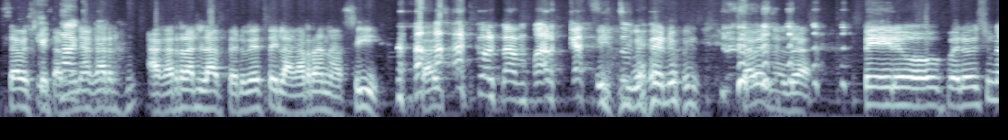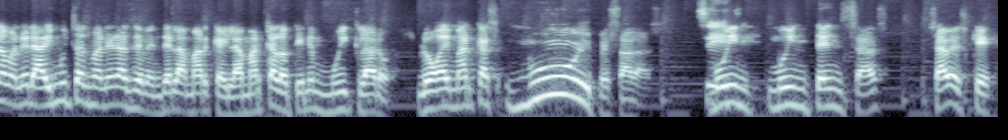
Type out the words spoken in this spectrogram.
¿Sabes? Que también agarran, agarran la cerveza y la agarran así. ¿sabes? con la marca. Y bueno, ¿sabes? O sea, pero, pero es una manera, hay muchas maneras de vender la marca y la marca lo tiene muy claro. Luego hay marcas muy pesadas, Sí, muy, sí. muy intensas, ¿sabes? Que,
